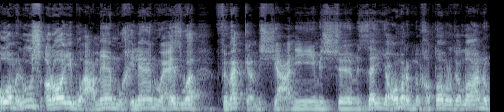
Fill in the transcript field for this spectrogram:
هو ملوش قرايب وأعمام وخلان وعزوة. في مكة مش يعني مش مش زي عمر بن الخطاب رضي الله عنه.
